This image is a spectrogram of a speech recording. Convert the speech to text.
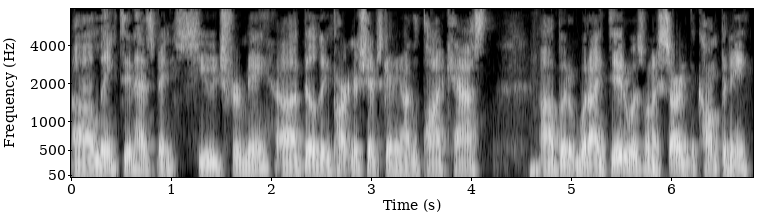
Uh, LinkedIn has been huge for me, uh, building partnerships, getting on the podcast. Uh, but what I did was when I started the company,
